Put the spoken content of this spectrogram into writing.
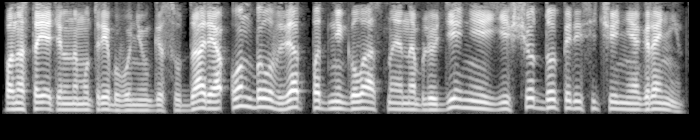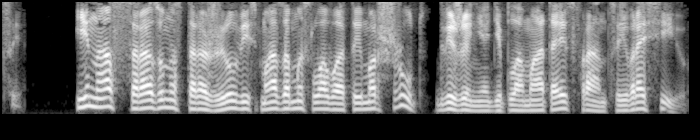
По настоятельному требованию государя он был взят под негласное наблюдение еще до пересечения границы. И нас сразу насторожил весьма замысловатый маршрут движения дипломата из Франции в Россию.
